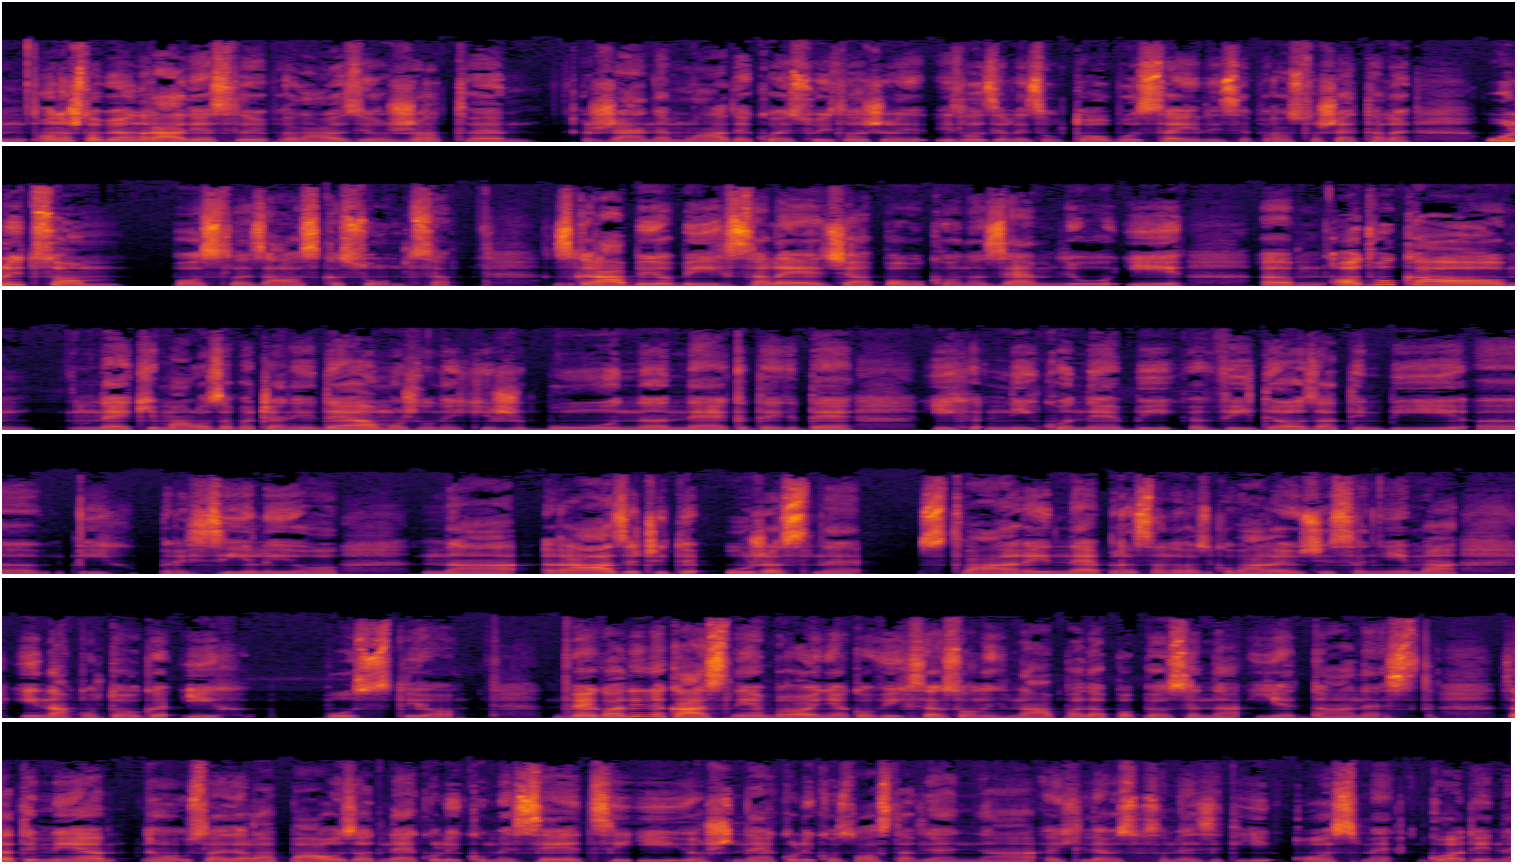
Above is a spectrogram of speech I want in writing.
e, ono što bi on radio jeste da bi pronalazio žrtve žene mlade koje su izlažili, izlazile iz autobusa ili se prosto šetale ulicom posle zalaska sunca. Zgrabio bi ih sa leđa, povukao na zemlju i um, odvukao neki malo zabačeni deo, možda u neki žbun, negde gde ih niko ne bi video, zatim bi uh, ih prisilio na različite užasne stvari, neprestano razgovarajući sa njima i nakon toga ih napustio. Dve godine kasnije broj njegovih seksualnih napada popeo se na 11. Zatim je usledila pauza od nekoliko meseci i još nekoliko zlostavljanja 1988. godine.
